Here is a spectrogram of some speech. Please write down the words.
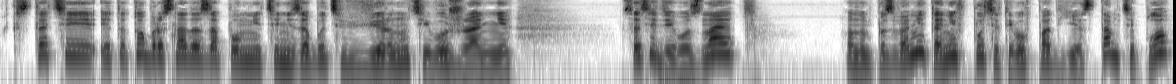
Кстати, этот образ надо запомнить и не забыть вернуть его Жанне. Соседи его знают, он им позвонит, они впустят его в подъезд. Там тепло,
